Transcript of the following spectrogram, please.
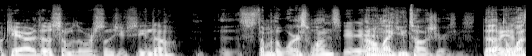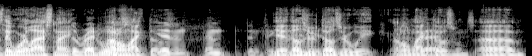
okay, are those some of the worst ones you've seen though? Some of the worst ones. Yeah, I don't like Utah's jerseys. The Oh, the yeah. ones they wore last night. The red ones? I don't like those. Yeah, them them them things. yeah, those are hideous. those are weak. I don't like bad. those ones. Um,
